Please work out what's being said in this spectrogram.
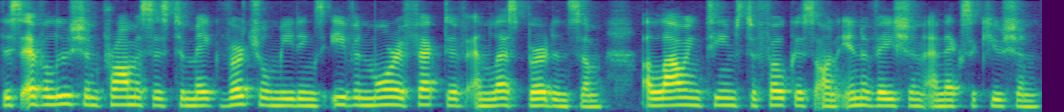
This evolution promises to make virtual meetings even more effective and less burdensome, allowing teams to focus on innovation and execution.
